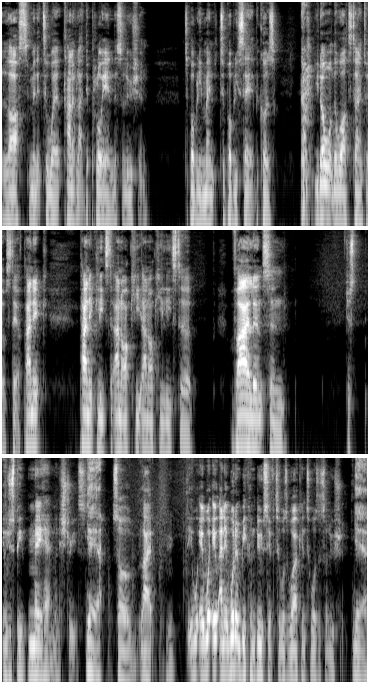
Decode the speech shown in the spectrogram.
last minute to where kind of like deploying the solution to probably meant to probably say it because you don't want the world to turn into a state of panic. Panic leads to anarchy. Anarchy leads to violence, and just it would just be mayhem in the streets. Yeah, yeah. So like, it, it, it and it wouldn't be conducive to us working towards a solution. Yeah.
